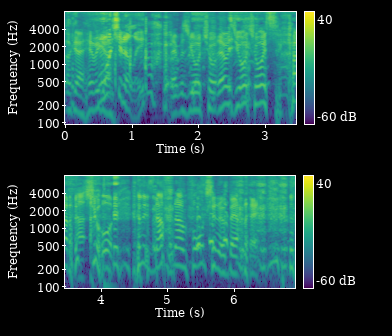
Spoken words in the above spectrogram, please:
okay, here we go. Fortunately, That was your choice. That was your choice to cut it short, and there's nothing unfortunate about that.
